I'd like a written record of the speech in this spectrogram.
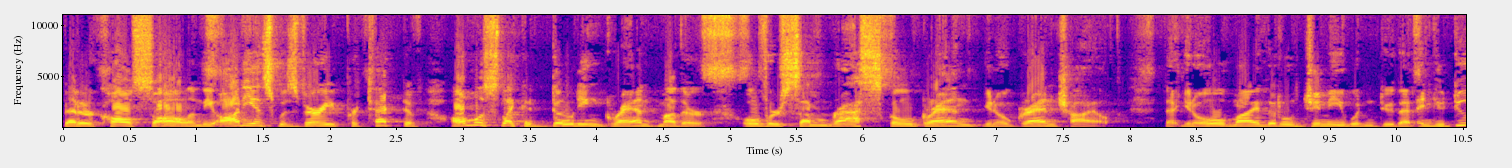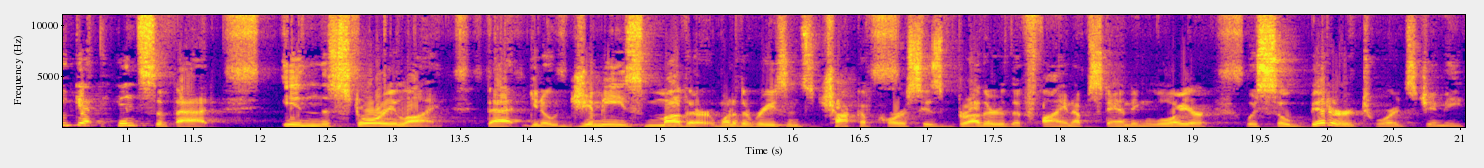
Better Call Saul. And the audience was very protective, almost like a doting grandmother over some rascal grand, you know, grandchild. That you know, oh, my little Jimmy wouldn't do that. And you do get hints of that in the storyline that you know Jimmy's mother one of the reasons Chuck of course his brother the fine upstanding lawyer was so bitter towards Jimmy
